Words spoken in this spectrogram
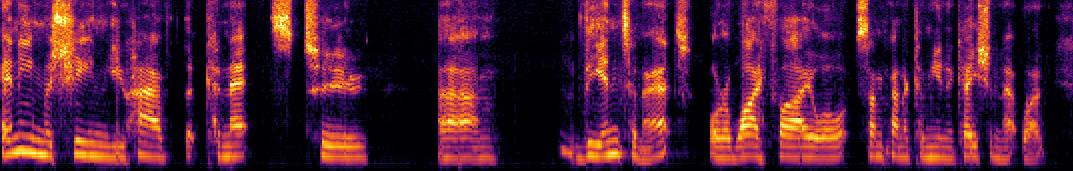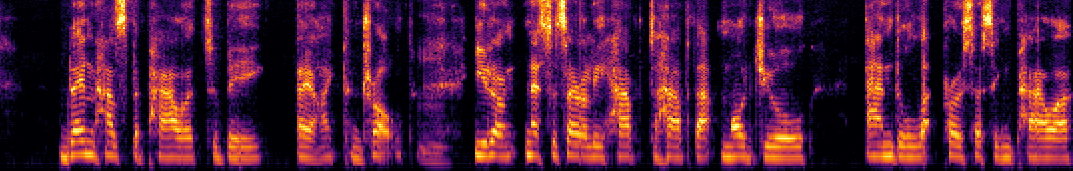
any machine you have that connects to um, the internet or a Wi-Fi or some kind of communication network then has the power to be AI controlled. You don't necessarily have to have that module and all that processing power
